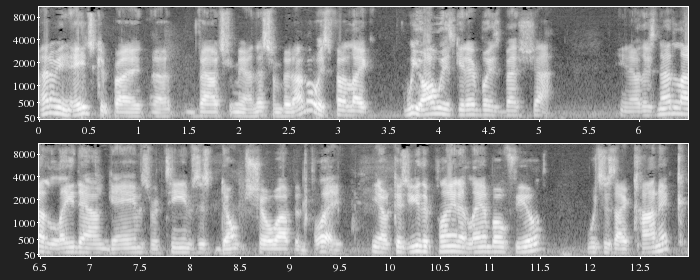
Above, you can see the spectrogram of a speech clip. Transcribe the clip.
I don't mean age could probably uh, vouch for me on this one, but I've always felt like we always get everybody's best shot. You know, there's not a lot of lay down games where teams just don't show up and play. You know, because you're either playing at Lambeau Field, which is iconic,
